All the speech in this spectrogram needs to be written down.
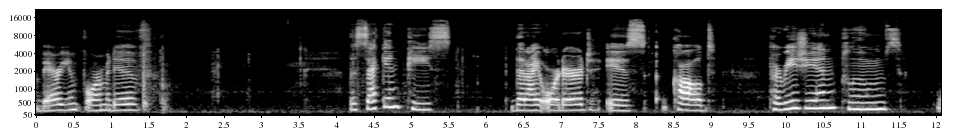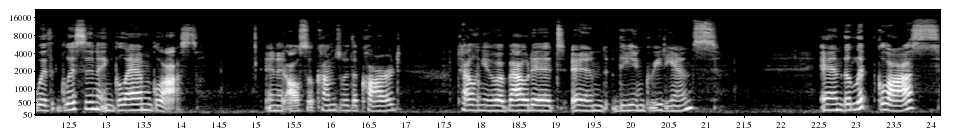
very informative. The second piece that I ordered is called Parisian Plumes with Glisten and Glam Gloss. And it also comes with a card telling you about it and the ingredients. And the lip gloss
